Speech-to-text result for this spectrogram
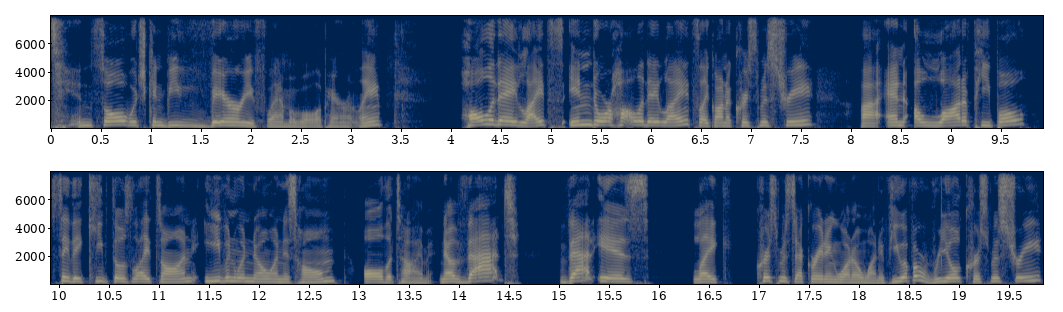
tinsel, which can be very flammable, apparently, holiday lights, indoor holiday lights, like on a Christmas tree. Uh, and a lot of people say they keep those lights on even when no one is home all the time. Now, that that is like Christmas decorating 101. If you have a real Christmas tree,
